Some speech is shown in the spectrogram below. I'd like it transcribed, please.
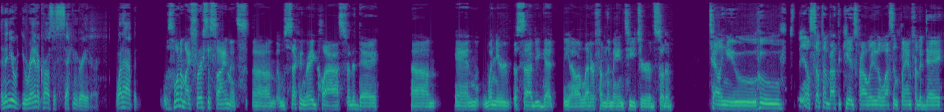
and then you, you ran across a second grader. What happened? It was one of my first assignments. Um, it was second grade class for the day. Um, and when you're a sub, you get, you know, a letter from the main teacher sort of telling you who, you know, something about the kids, probably the lesson plan for the day.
